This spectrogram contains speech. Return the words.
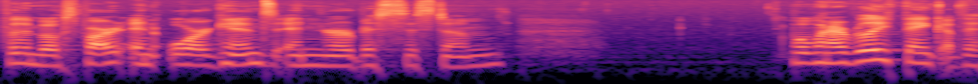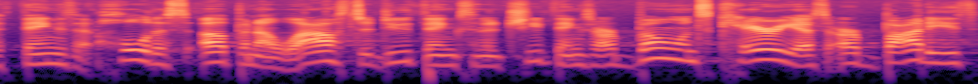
for the most part, and organs and nervous systems. But when I really think of the things that hold us up and allow us to do things and achieve things, our bones carry us, our bodies,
